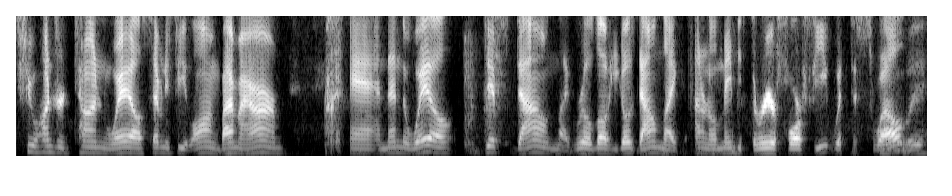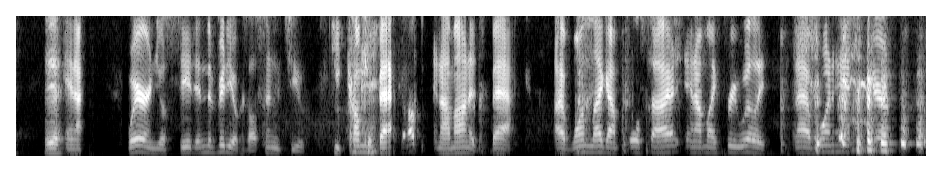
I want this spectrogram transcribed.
200 ton whale, 70 feet long, by my arm. And then the whale dips down like real low. He goes down like I don't know, maybe three or four feet with the swell. Probably. Yeah. Where and you'll see it in the video because I'll send it to you. He comes Okay. back up and I'm on its back. I have one leg on full side and I'm like Free Willy. And I have one hand here,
